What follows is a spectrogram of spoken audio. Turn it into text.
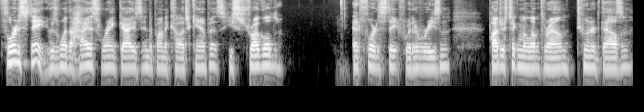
Florida State, who was one of the highest ranked guys in upon the college campus. He struggled at Florida State for whatever reason. Padres took him 11th round, 200,000.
